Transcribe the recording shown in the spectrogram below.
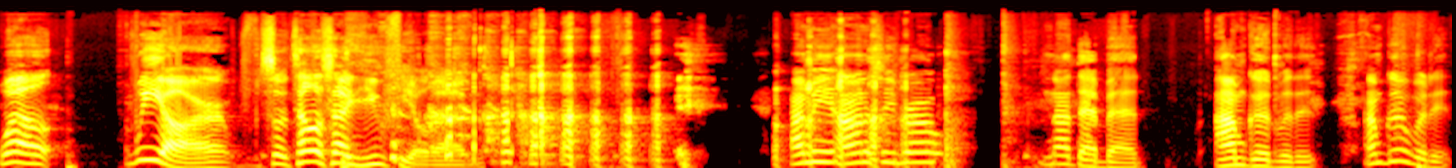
Well, we are. So tell us how you feel then. I mean, honestly, bro, not that bad. I'm good with it. I'm good with it.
